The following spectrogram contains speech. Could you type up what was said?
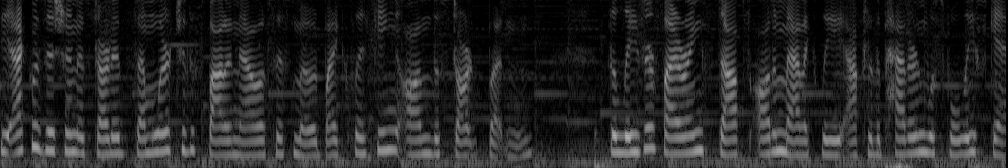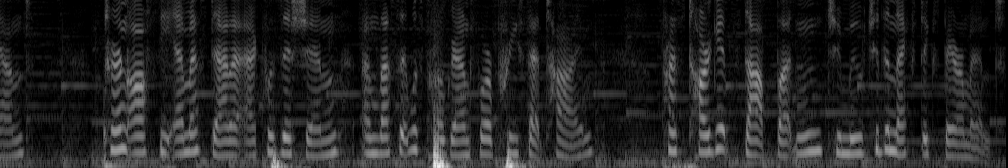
The acquisition is started similar to the spot analysis mode by clicking on the Start button. The laser firing stops automatically after the pattern was fully scanned. Turn off the MS data acquisition unless it was programmed for a preset time. Press Target Stop button to move to the next experiment.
